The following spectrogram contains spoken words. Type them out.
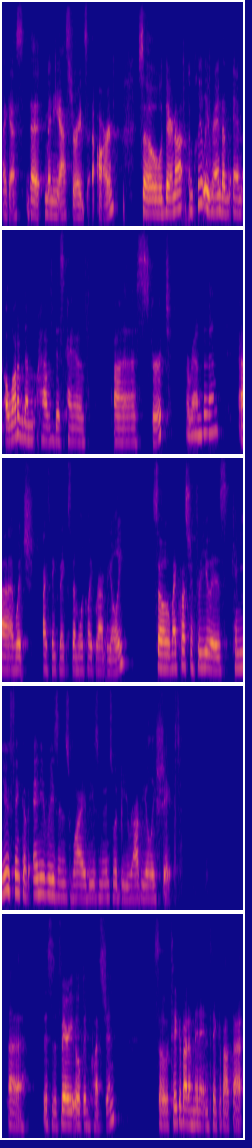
I guess, that many asteroids are. So they're not completely random and a lot of them have this kind of uh, skirt around them, uh, which I think makes them look like ravioli. So my question for you is, can you think of any reasons why these moons would be ravioli shaped? This is a very open question. So take about a minute and think about that.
